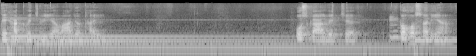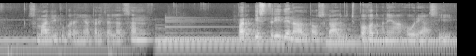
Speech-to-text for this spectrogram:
ਦੇ ਹੱਕ ਵਿੱਚ ਵੀ ਆਵਾਜ਼ ਉਠਾਈ। ਉਸ ਕਾਲ ਵਿੱਚ ਬਹੁਤ ਸਾਰੀਆਂ ਸਮਾਜਿਕ ਬੁਰਾਈਆਂ ਪ੍ਰਚਲਿਤ ਸਨ, ਪਰ ਇਸਤਰੀ ਦੇ ਨਾਲ ਤਾਂ ਉਸ ਕਾਲ ਵਿੱਚ ਬਹੁਤ ਅਨਿਆਂ ਹੋ ਰਿਹਾ ਸੀ।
